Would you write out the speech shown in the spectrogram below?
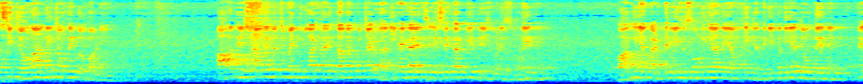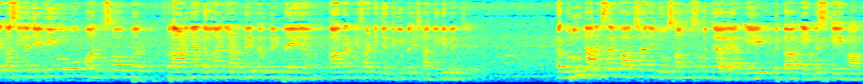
ਅਸੀਂ ਜਿਉਣਾ ਨਹੀਂ ਚਾਹੁੰਦੇ ਗੁਰਬਾਣੀ ਨੂੰ। ਆਹ ਦੇਸ਼ਾਂ ਦੇ ਵਿੱਚ ਮੈਨੂੰ ਲੱਗਦਾ ਇਦਾਂ ਦਾ ਕੋਈ ਝਗੜਾ ਨਹੀਂ ਹੈਗਾ, ਇਸ, ਇਸੇ ਕਰਕੇ ਦੇਸ਼ ਬੜੇ ਸੋਹਣੇ ਨੇ। ਬਾਹਰਲੀਆਂ ਕੰਟਰੀਜ਼ ਸੋਹਣੀਆਂ ਨੇ, ਆਪਣੀ ਜ਼ਿੰਦਗੀ ਵਧੀਆ ਜਿਉਂਦੇ ਨੇ। ਤੇ ਅਸੀਂ ਅਜੇ ਵੀ ਉਹ 500 ਪ- ਪੁਰਾਣੀਆਂ ਗੱਲਾਂ ਹੀ ਲੜਦੇ ਫਿਰਦੇ ਪਏ ਆ ਤਾਂ ਕਰਕੇ ਸਾਡੀ ਜ਼ਿੰਦਗੀ ਪਰੇਸ਼ਾਨੀ ਦੇ ਵਿੱਚ ਹੈ। ਤਾਂ ਗੁਰੂ ਨਾਨਕ ਸਾਹਿਬ ਪਾਤਸ਼ਾਹ ਨੇ ਜੋ ਸਾਨੂੰ ਸਮਝਾਇਆ ਏਕ ਪਿਤਾ ਏਕ ਸਕੇ ਹਮ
